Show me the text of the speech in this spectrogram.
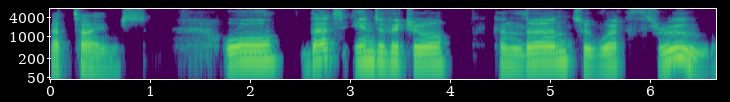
at times. Or that individual can learn to work through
